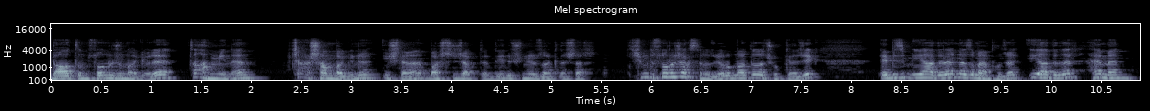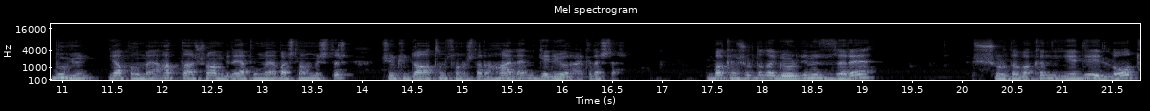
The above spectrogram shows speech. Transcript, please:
dağıtım sonucuna göre tahminen çarşamba günü işleme başlayacaktır diye düşünüyoruz arkadaşlar. Şimdi soracaksınız yorumlarda da çok gelecek. E bizim iadeler ne zaman yapılacak? İadeler hemen bugün yapılmaya hatta şu an bile yapılmaya başlanmıştır. Çünkü dağıtım sonuçları halen geliyor arkadaşlar. Bakın şurada da gördüğünüz üzere şurada bakın 7 lot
